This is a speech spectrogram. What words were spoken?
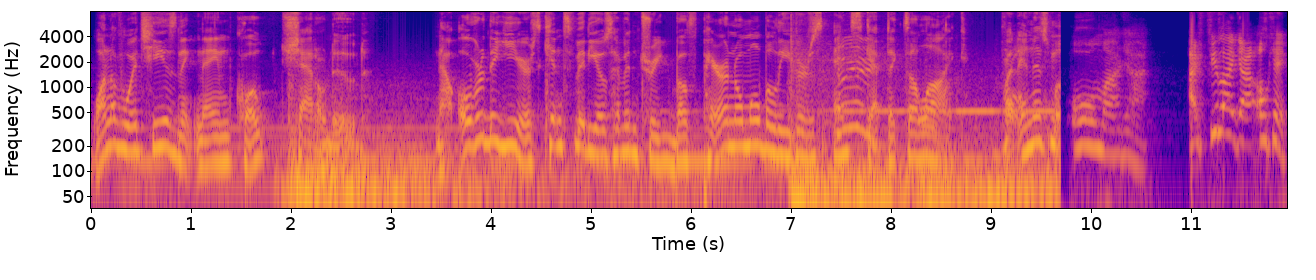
one of which he is nicknamed, quote, Shadow Dude. Now, over the years, Kent's videos have intrigued both paranormal believers and mm. skeptics alike. But in his mo- Oh my god. I feel like I, okay,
